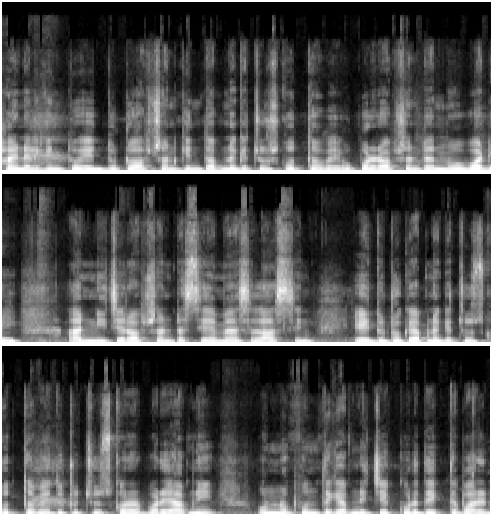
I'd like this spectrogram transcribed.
ফাইনালি কিন্তু এই দুটো অপশান কিন্তু আপনাকে চুজ করতে হবে। উপরের অপশানটা নো বডি আর নিচের অপশানটা সেম অ্যাস লাস্ট সিন এই দুটোকে আপনাকে চুজ করতে হবে। এই দুটো চুজ করার পরে আপনি অন্য ফোন থেকে আপনি চেক করে দেখতে পারেন।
